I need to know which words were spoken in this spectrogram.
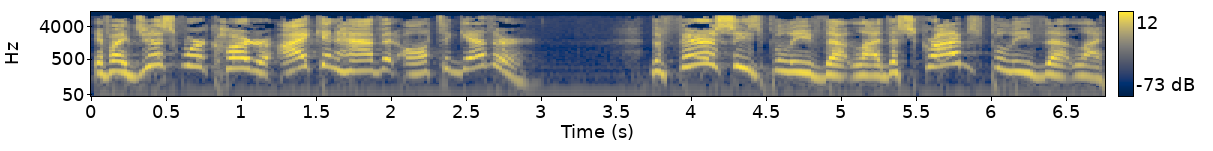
If I just work harder, I can have it all together. The Pharisees believed that lie. The scribes believed that lie.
